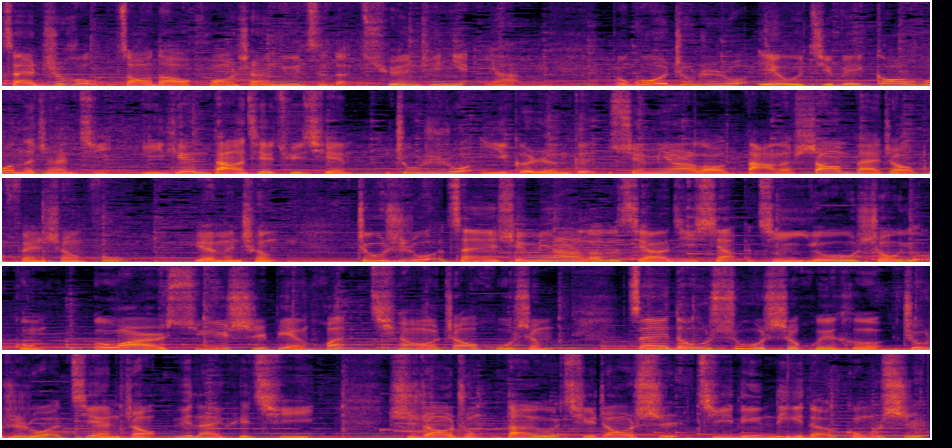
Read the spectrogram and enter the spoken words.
在之后遭到黄山女子的全程碾压。不过周芷若也有极为高光的战绩。倚天大结局前，周芷若一个人跟玄冥二老打了上百招不分胜负。原文称。周芷若在玄冥二老的夹击下，竟有守有攻，偶尔虚实变换，巧招呼生。再斗数十回合，周芷若剑招越来越齐，十招中倒有七招是极凌厉的攻势。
